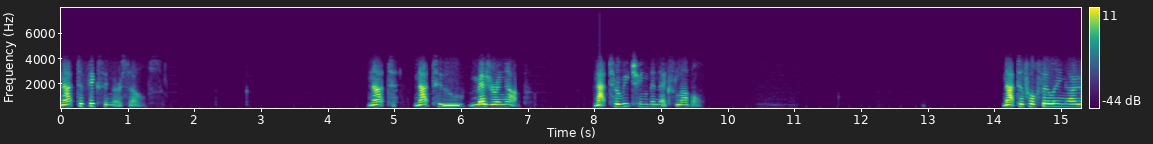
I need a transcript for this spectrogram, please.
Not to fixing ourselves. Not not to measuring up. Not to reaching the next level. Not to fulfilling our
